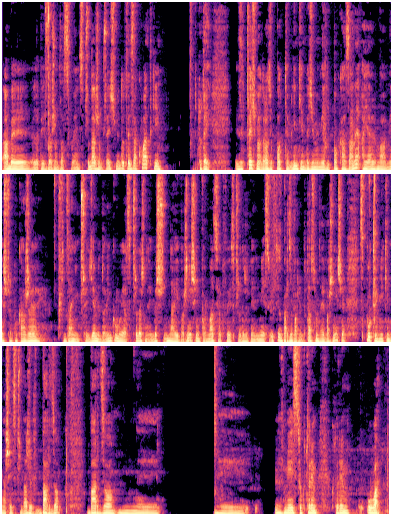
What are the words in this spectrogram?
aby lepiej zarządzać swoją sprzedażą. Przejdźmy do tej zakładki. Tutaj przejdźmy od razu pod tym linkiem, będziemy mieli pokazane, a ja Wam jeszcze pokażę zanim przejdziemy do linku, moja sprzedaż, najważniejsze informacje o Twojej sprzedaży w jednym miejscu. I to jest bardzo ważne, bo to są najważniejsze współczynniki naszej sprzedaży w bardzo, bardzo yy, yy, w miejscu, którym, którym ułatwi.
